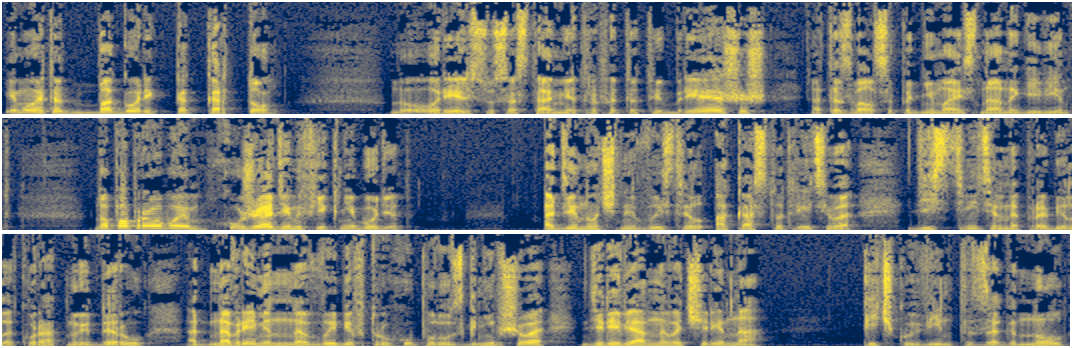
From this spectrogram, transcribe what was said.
Ему этот багорик как картон. Ну, рельсу со ста метров это ты брешешь, отозвался, поднимаясь на ноги винт. Но попробуем, хуже один фиг не будет. Одиночный выстрел АК-103 действительно пробил аккуратную дыру, одновременно выбив труху полусгнившего деревянного черена. Пичку винт загнул,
